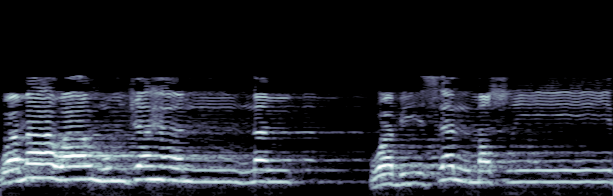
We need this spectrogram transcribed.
وماواهم جهنم وبئس المصير.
